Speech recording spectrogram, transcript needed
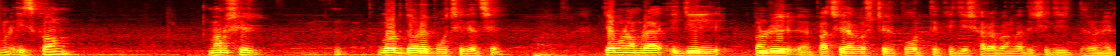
আমরা ইসকন মানুষের গড় দরে পৌঁছে গেছে। যেমন আমরা এই যে পনেরোই, পাঁচই আগস্টের পর থেকে যে সারা বাংলাদেশে যে ধরনের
